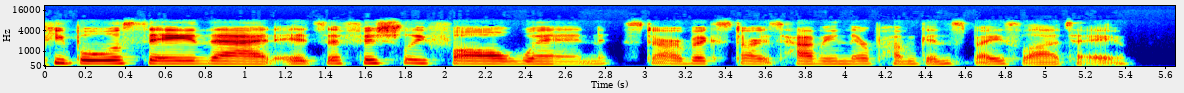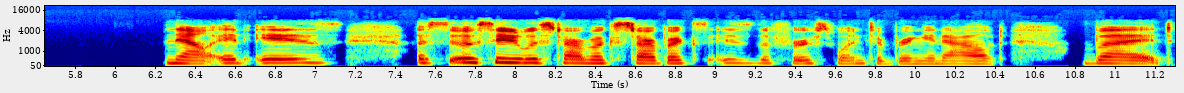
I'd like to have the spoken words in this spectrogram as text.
People will say that it's officially fall when Starbucks starts having their pumpkin spice latte. Now, it is associated with Starbucks. Starbucks is the first one to bring it out, but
